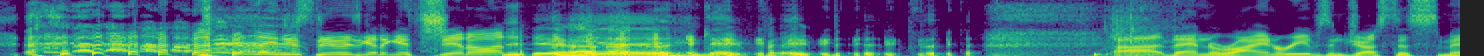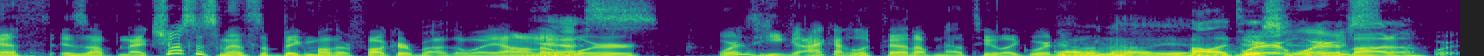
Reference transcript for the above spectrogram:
they just knew he was gonna get shit on. Yeah, kayfabed it. Uh, then Ryan Reeves and Justice Smith is up next. Justice Smith's a big motherfucker, by the way. I don't know Yes. where. Where's he? I gotta look that up now too. Like where I don't know. Yeah. Politician Where, in where's? Nevada. Where,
